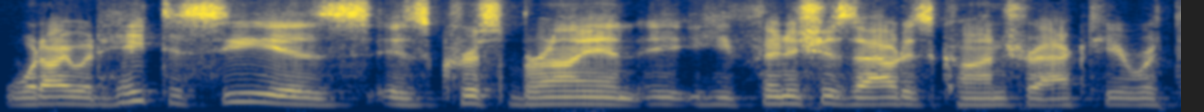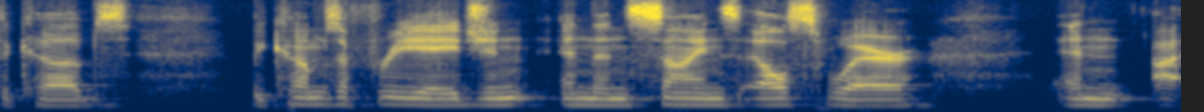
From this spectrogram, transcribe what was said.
what I would hate to see is is Kris Bryant. He finishes out his contract here with the Cubs, becomes a free agent, and then signs elsewhere. And I,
